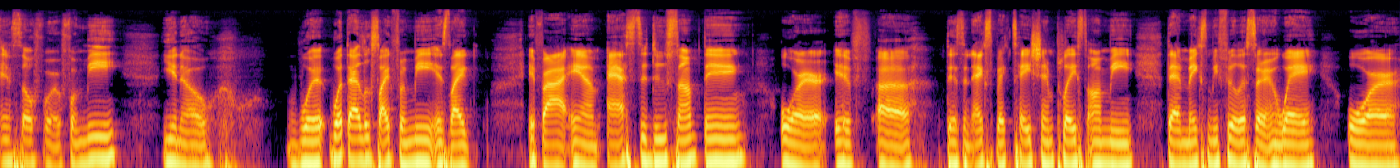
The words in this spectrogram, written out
And so for for me, you know, what what that looks like for me is like if I am asked to do something or if uh there's an expectation placed on me that makes me feel a certain way or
